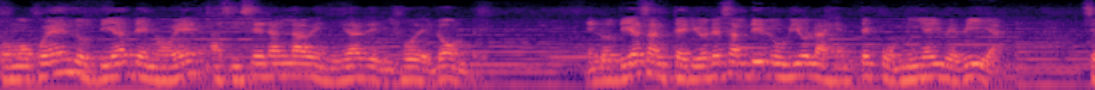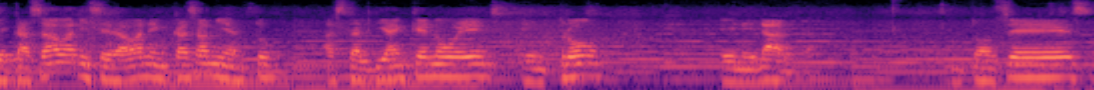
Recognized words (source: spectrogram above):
Como fue en los días de Noé, así será en la venida del Hijo del Hombre. En los días anteriores al diluvio la gente comía y bebía se casaban y se daban en casamiento hasta el día en que Noé entró en el arca. Entonces,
